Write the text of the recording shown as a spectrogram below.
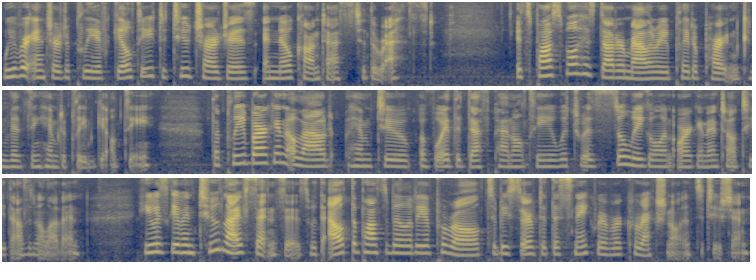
Weaver entered a plea of guilty to two charges and no contest to the rest. It's possible his daughter Mallory played a part in convincing him to plead guilty. The plea bargain allowed him to avoid the death penalty, which was still legal in Oregon until 2011. He was given two life sentences without the possibility of parole to be served at the Snake River Correctional Institution.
